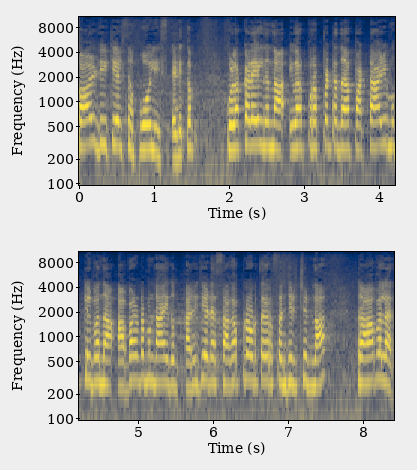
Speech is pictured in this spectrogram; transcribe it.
കോൾ ഡീറ്റെയിൽസും പോലീസ് എടുക്കും. കുളക്കടയിൽ നിന്ന് ഇവർ പുറപ്പെട്ടത് പട്ടാഴിമുക്കിൽ വന്ന് അപകടമുണ്ടായതും അനുജയുടെ സഹപ്രവർത്തകർ സഞ്ചരിച്ചിരുന്ന ട്രാവലർ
